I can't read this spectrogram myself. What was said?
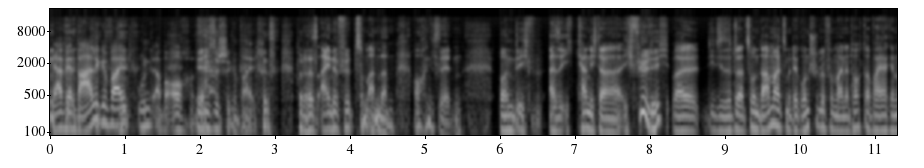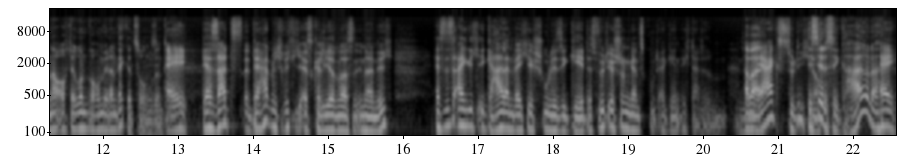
Ja, verbale Gewalt und aber auch physische Gewalt. Oder das eine führt zum anderen. Auch nicht selten. Und ich, also ich kann dich da, ich fühle dich, weil die, die Situation damals mit der Grundschule für meine Tochter war ja genau auch der Grund, warum wir dann weggezogen sind. Ey, der Satz, der hat mich richtig eskalieren lassen innerlich. Es ist eigentlich egal, an welche Schule sie geht. Es wird ihr schon ganz gut ergehen. Ich dachte, Aber merkst du dich Ist noch? dir das egal, oder? Ey,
